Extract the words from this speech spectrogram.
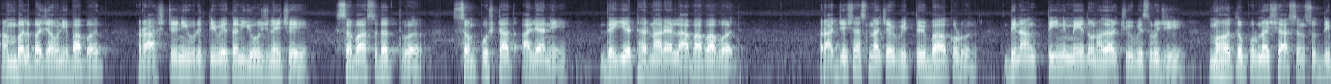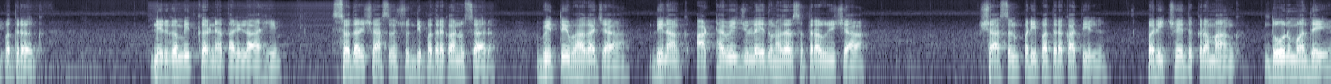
अंमलबजावणीबाबत राष्ट्रीय निवृत्तीवेतन योजनेचे सभासदत्व संपुष्टात आल्याने देय ठरणाऱ्या लाभाबाबत राज्य शासनाच्या वित्त विभागाकडून दिनांक तीन मे दोन हजार चोवीस रोजी महत्त्वपूर्ण शासन शुद्धीपत्रक निर्गमित करण्यात आलेलं आहे. सदर शासन शुद्धीपत्रकानुसार वित्त विभागाच्या दिनांक अठ्ठावीस जुलै दोन हजार सतरा रोजीच्या शासन परिपत्रकातील परिच्छेद क्रमांक दोनमध्ये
